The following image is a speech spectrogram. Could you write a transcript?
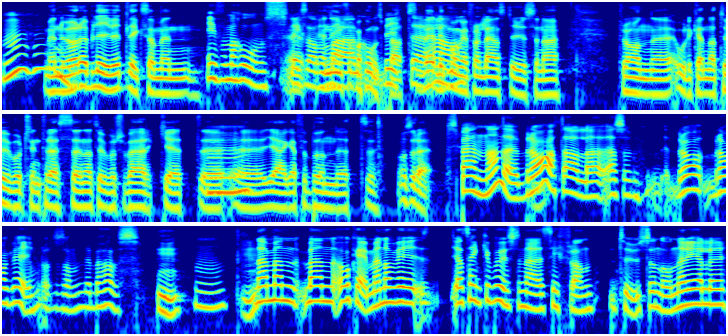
Mhm. Men nu har det blivit liksom en, Informations, liksom, en informationsplats. byte, Väldigt ja. många från länsstyrelserna, från eh, olika naturvårdsintressen, Naturvårdsverket, eh, Mm. eh, Jägarförbundet och sådär. Spännande, bra att alla, alltså bra, bra grej låter det som, det behövs. Mm. Mm. Mm. Nej men, men okej, men om vi, jag tänker på just den här siffran tusen då. När det gäller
